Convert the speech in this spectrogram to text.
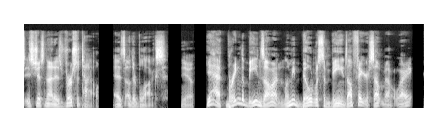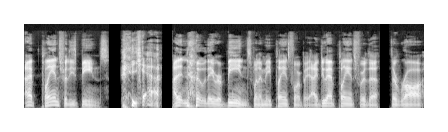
it's just not as versatile as other blocks. Yeah. Yeah, bring the beans on. Let me build with some beans. I'll figure something out, right? I have plans for these beans. yeah. I didn't know they were beans when I made plans for them, but I do have plans for the the raw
